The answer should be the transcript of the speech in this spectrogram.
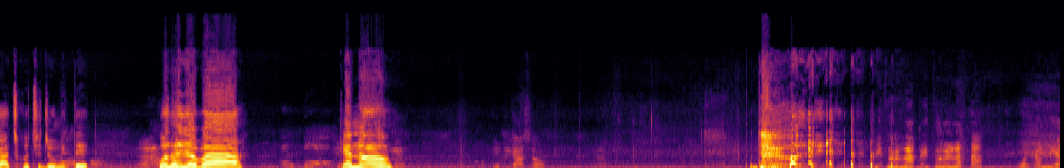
কাজ করছে জমিতে? কোথায় যাবা? কেন? দেখো না, ভিতরে না। ওইখান দিয়ে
